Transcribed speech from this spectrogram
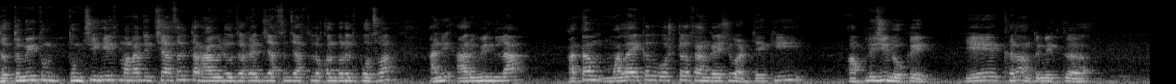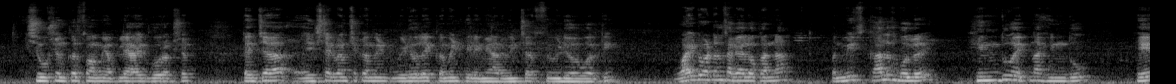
जर तुम्ही तुम तुमची हीच मनात इच्छा असेल तर हा व्हिडिओ जगात जास्तीत जास्त लोकांपर्यंत पोहोचवा. आणि अरविंदला आता मला एकच गोष्ट सांगायची वाटते की आपली जी लोक आहेत हे खरं सांगतो मी एक, शिवशंकर स्वामी आपले आहेत गोरक्षक. त्यांच्या इंस्टाग्रामचे कमेंट व्हिडिओला एक कमेंट केली मी अरविंदच्याच व्हिडिओवरती वाईट वाटेल सगळ्या लोकांना पण मी कालच बोललो आहे हिंदू आहेत ना हिंदू हे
